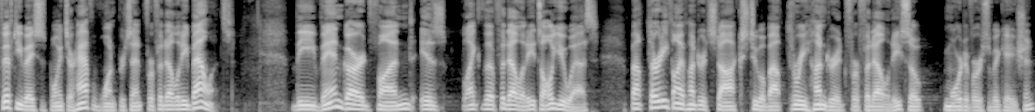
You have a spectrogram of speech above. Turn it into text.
50 basis points or half of 1% for Fidelity Balanced. The Vanguard fund is like the Fidelity, it's all US, about 3,500 stocks to about 300 for Fidelity, so more diversification.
